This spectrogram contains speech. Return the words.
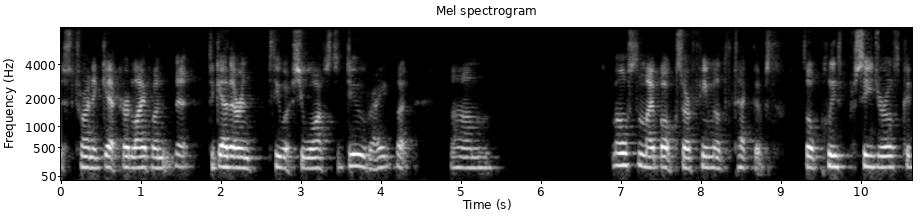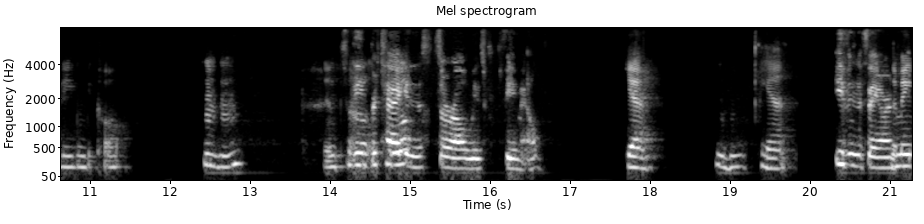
just trying to get her life on uh, together and see what she wants to do, right? But um, most of my books are female detectives, so police procedurals could even be called. Mm-hmm. And so, The protagonists are always female, yeah, Mm-hmm. yeah. even if they aren't, main,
